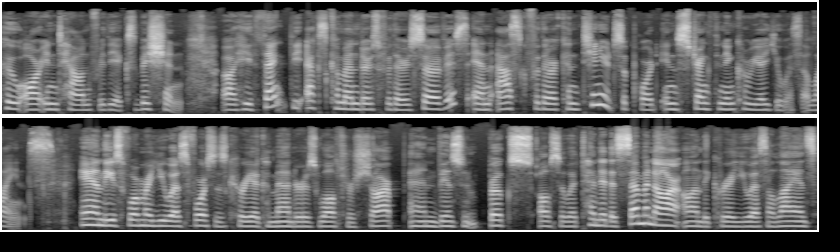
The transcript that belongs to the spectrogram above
who are in town for the exhibition. Uh, he thanked the ex commanders for their service and asked for their continued support in strengthening Korea US alliance. And these former U.S. Forces Korea commanders Walter Sharp and Vincent Brooks also attended a seminar on the Korea U.S. alliance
